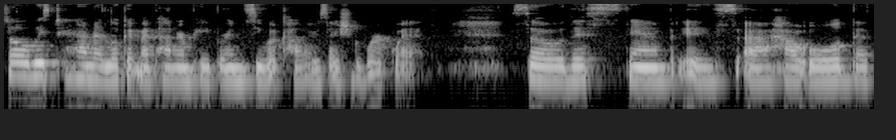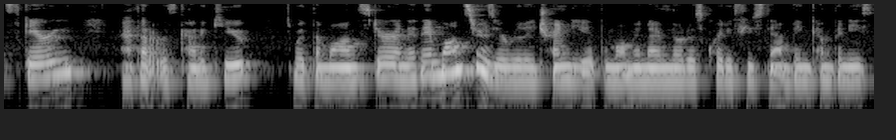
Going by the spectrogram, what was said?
So I always kind of look at my pattern paper and see what colors I should work with. So this stamp is uh, How Old That's Scary. I thought it was kind of cute with the monster, and I think monsters are really trendy at the moment. I've noticed quite a few stamping companies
